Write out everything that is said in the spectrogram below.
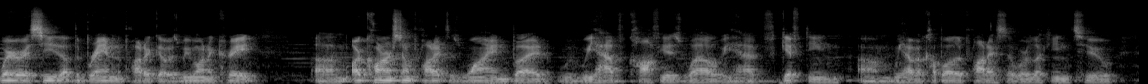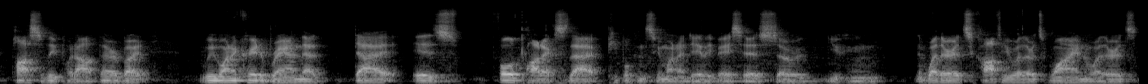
where I see the, the brand and the product goes, we want to create um, our cornerstone product is wine, but we have coffee as well. We have gifting. Um, we have a couple other products that we're looking to possibly put out there, but we want to create a brand that that is full of products that people consume on a daily basis. So you can, whether it's coffee, whether it's wine, whether it's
